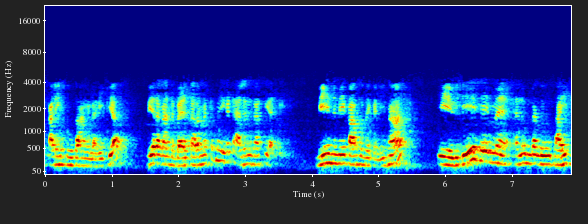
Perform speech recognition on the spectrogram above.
කලින් සූදානම් වෙලා හිටියා බේර ගන්න බැරි තරමට මේකට ඇලෙන ගතිය ඇති. මේන්න මේ කරුණු දෙක නිසා ඒ විශේෂයෙන්ම ඇලුම් බඳුන් සහිත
